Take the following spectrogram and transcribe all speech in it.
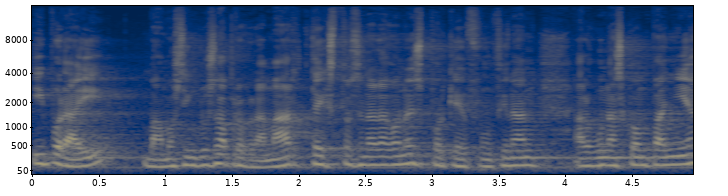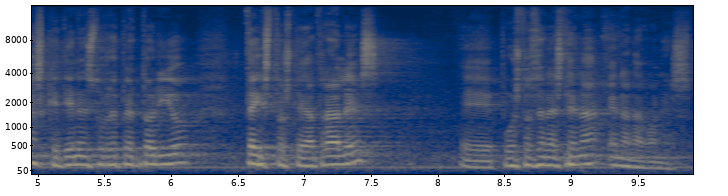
Y por ahí vamos incluso a programar textos en aragonés porque funcionan algunas compañías que tienen en su repertorio textos teatrales eh, puestos en escena en aragonés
